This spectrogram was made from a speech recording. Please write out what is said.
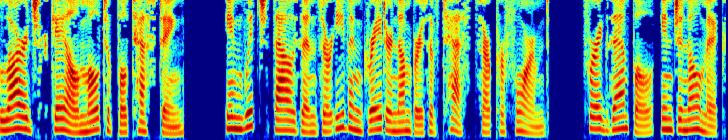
large-scale multiple testing, in which thousands or even greater numbers of tests are performed. For example, in genomics,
